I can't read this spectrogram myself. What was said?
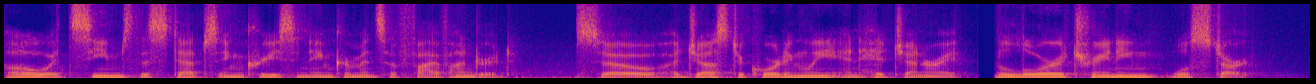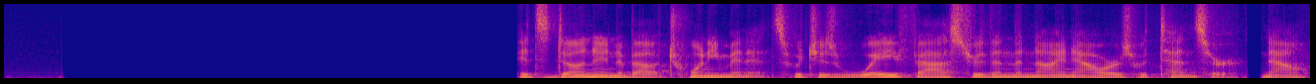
Oh, it seems the steps increase in increments of 500. So adjust accordingly and hit generate. The LoRA training will start. It's done in about 20 minutes, which is way faster than the 9 hours with Tensor. Now,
